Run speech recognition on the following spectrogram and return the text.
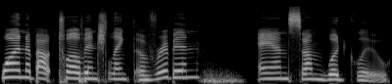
one about 12 inch length of ribbon, and some wood glue.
